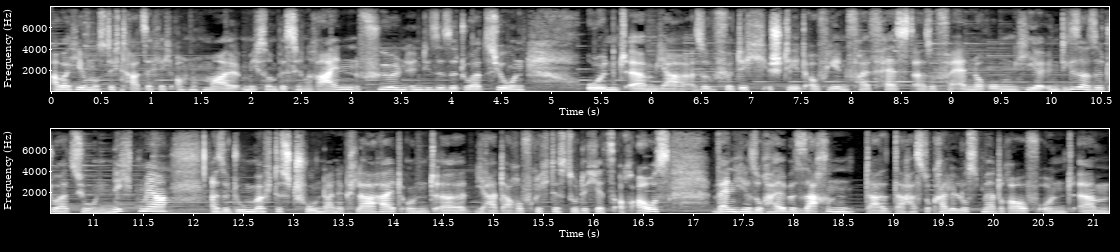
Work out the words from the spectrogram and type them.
aber hier musste ich tatsächlich auch noch mal mich so ein bisschen reinfühlen in diese Situation und ähm, ja, also für dich steht auf jeden Fall fest, also Veränderungen hier in dieser Situation nicht mehr. Also du möchtest schon deine Klarheit und äh, ja, darauf richtest du dich jetzt auch aus. Wenn hier so halbe Sachen, da, da hast du keine Lust mehr drauf und ähm,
